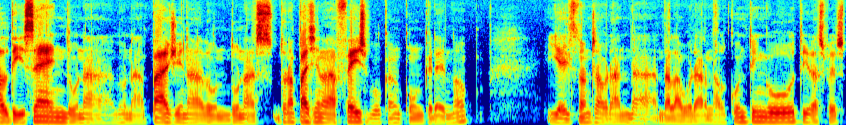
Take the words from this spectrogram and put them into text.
el disseny d'una pàgina d'una un, pàgina de Facebook en concret, no? i ells doncs, hauran d'elaborar-ne el contingut i després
